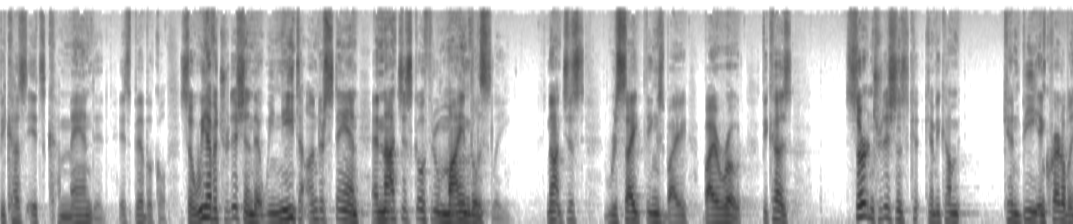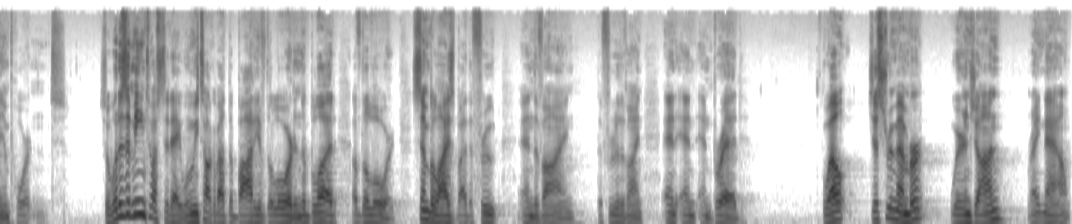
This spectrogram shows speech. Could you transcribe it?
because it's commanded, it's biblical. So we have a tradition that we need to understand and not just go through mindlessly, not just recite things by, by rote, because certain traditions can become can be incredibly important. So, what does it mean to us today when we talk about the body of the Lord and the blood of the Lord, symbolized by the fruit and the vine, the fruit of the vine, and, and, and bread? Well, just remember, we're in John right now,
